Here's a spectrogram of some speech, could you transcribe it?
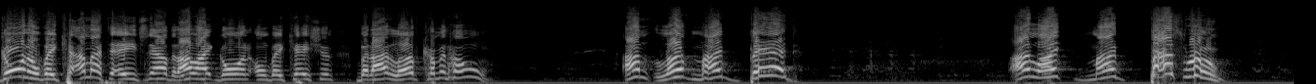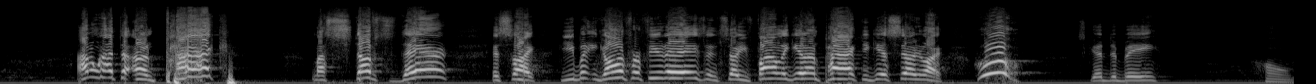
Going on vacation, I'm at the age now that I like going on vacation, but I love coming home. I love my bed. I like my bathroom. I don't have to unpack. My stuff's there. It's like you've been gone for a few days, and so you finally get unpacked, you get settled, you're like, whew, it's good to be home.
